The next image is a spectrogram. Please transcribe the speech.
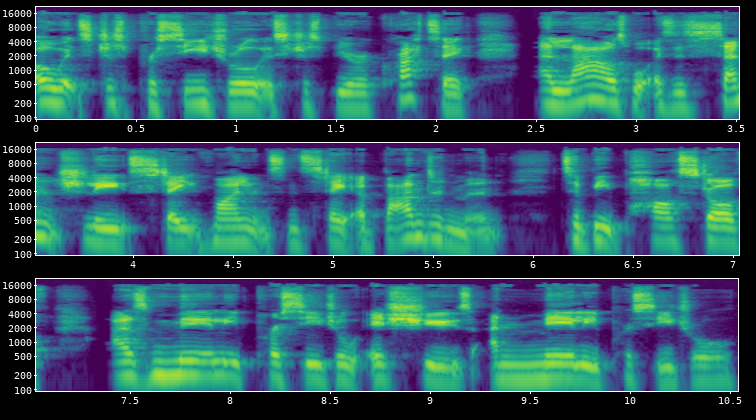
oh, it's just procedural, it's just bureaucratic, allows what is essentially state violence and state abandonment to be passed off as merely procedural issues and merely procedural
